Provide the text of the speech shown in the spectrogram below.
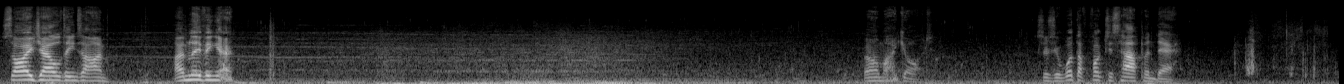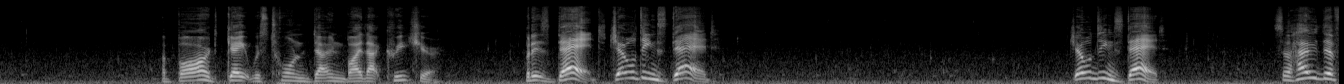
Sorry, Geraldine's arm. I'm leaving you. Oh my god. Seriously, what the fuck just happened there? A barred gate was torn down by that creature. But it's dead. Geraldine's dead. Geraldine's dead. So how the...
